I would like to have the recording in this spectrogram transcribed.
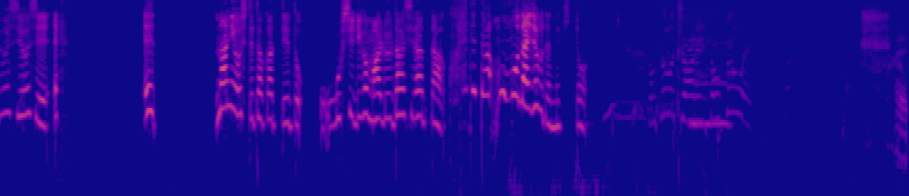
と。よしよし。ええ何をしてたかっていうとおお尻が丸出しだった。これでだもうもう大丈夫だよねきっと。Don't 慰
